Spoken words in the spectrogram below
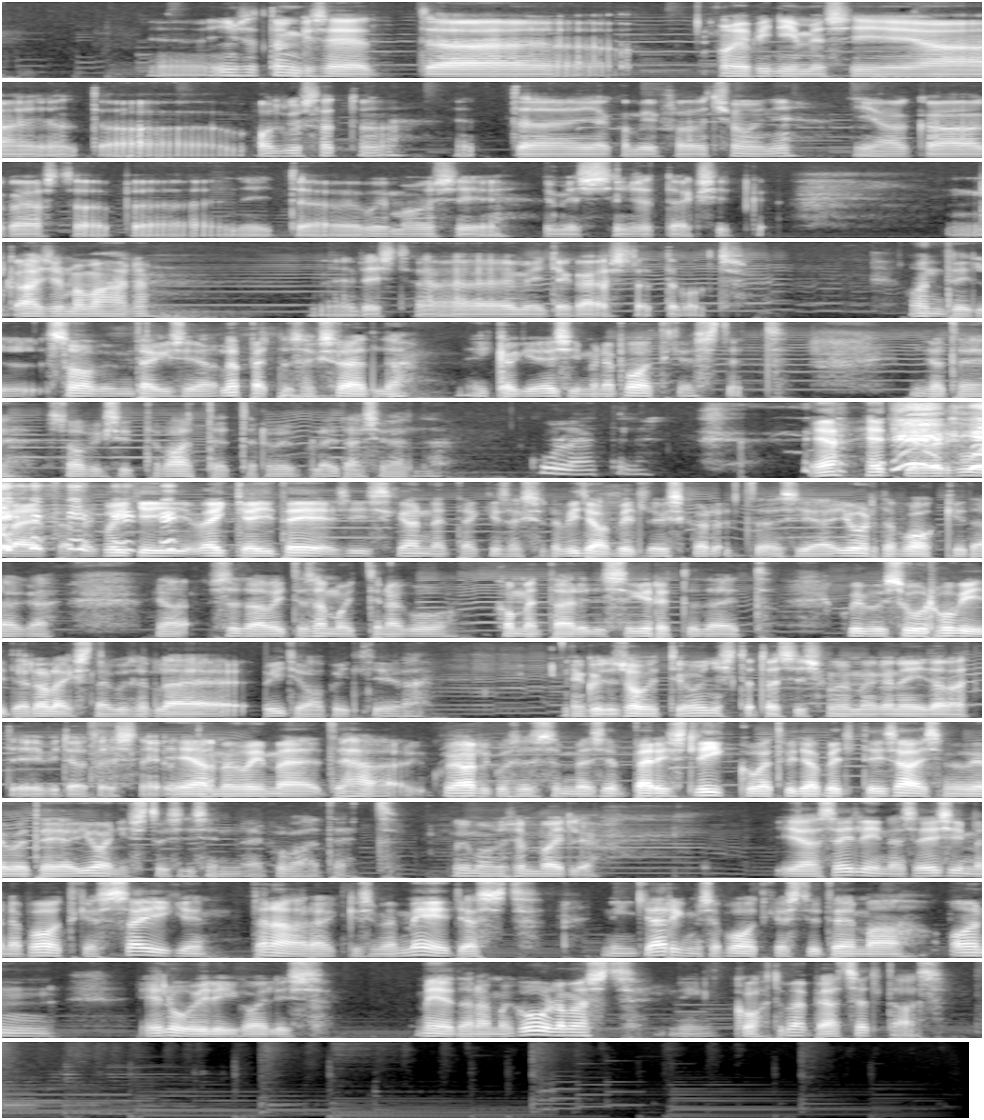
ilmselt ongi see, et äh, hoiab inimesi nii-öelda valgustatuna, et äh, jagab informatsiooni ja ka kajastab äh, neid äh, võimalusi, mis ilmselt jääksid kahe silma vahele teiste äh, meediakajastajate poolt. on teil soovi midagi siia lõpetuseks öelda? ikkagi esimene podcast, et mida te sooviksite vaatajatele võib-olla edasi öelda? kuulajatele jah, hetkel veel kuulajatele, kuigi väike idee siiski on, et äkki saaks selle videopildi ükskord siia juurde pookida, aga ja seda võite samuti nagu kommentaaridesse kirjutada, et kui suur huvi teil oleks nagu selle videopildi üle. ja kui te soovite joonistada, siis võime ka neid alati videotes näidata. ja me võime teha, kui alguses me siia päris liikuvat videopilti ei saa, siis me võime teie joonistusi sinna kuvada, et võimalusi on palju ja selline see esimene podcast saigi, täna rääkisime meediast ning järgmise podcasti teema on elu ülikoolis. meie täname kuulamast ning kohtume peatselt taas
